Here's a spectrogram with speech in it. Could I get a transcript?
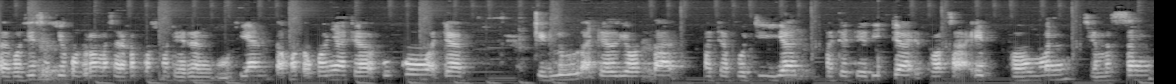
uh, kondisi sosiokultural masyarakat postmodern. Kemudian tokoh-tokohnya ada Foucault, ada Dilu, ada Lyotard, ada Baudrillard, ada Derrida, Edward Said, Bauman, Jameson,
